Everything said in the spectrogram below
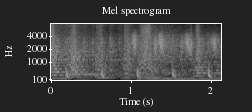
Thank you.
